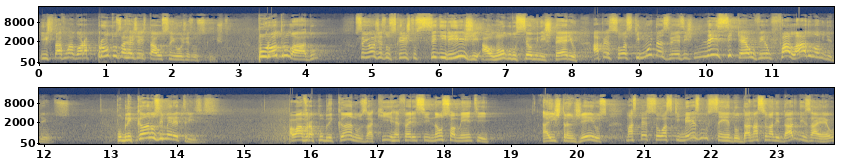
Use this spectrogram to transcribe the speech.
e estavam agora prontos a rejeitar o Senhor Jesus Cristo. Por outro lado, o Senhor Jesus Cristo se dirige ao longo do seu ministério a pessoas que muitas vezes nem sequer ouviram falar do nome de Deus. Publicanos e meretrizes. A palavra publicanos aqui refere-se não somente a estrangeiros, mas pessoas que, mesmo sendo da nacionalidade de Israel,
